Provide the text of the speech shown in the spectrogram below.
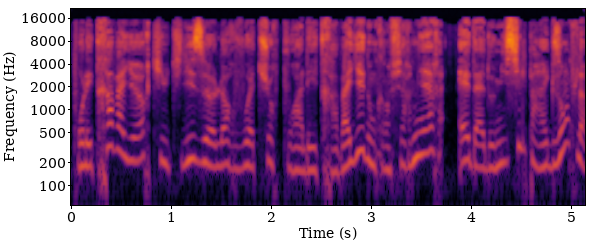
pour les travailleurs qui utilisent leur voiture pour aller travailler, donc infirmières, aide à domicile par exemple.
